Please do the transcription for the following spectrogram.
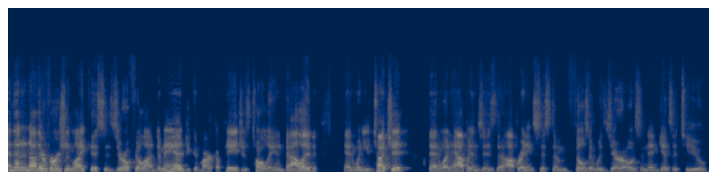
And then another version like this is zero fill on demand. You can mark a page as totally invalid. And when you touch it, then what happens is the operating system fills it with zeros and then gives it to you.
